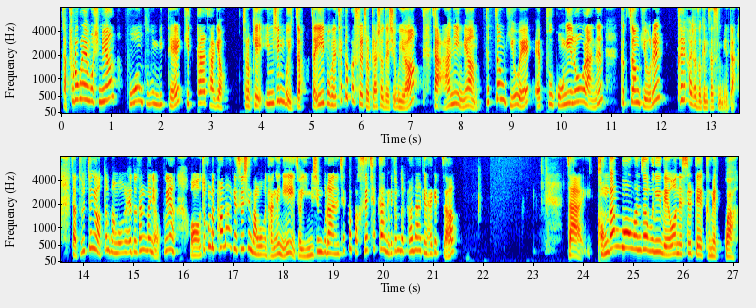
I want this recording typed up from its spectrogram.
자, 프로그램에 보시면 보험 부분 밑에 기타 자격 저렇게 임신부 있죠? 자, 이 부분에 체크박스를 저렇게 하셔도 되시고요. 자, 아니면 특정 기호에 F015라는 특정 기호를 클릭하셔도 괜찮습니다. 자, 둘 중에 어떤 방법을 해도 상관이 없고요. 어, 조금 더 편하게 쓰시는 방법은 당연히 저 임신부라는 체크박스에 체크하는 게 좀 더 편하긴 하겠죠. 자, 건강보험 환자분이 내원했을 때 금액과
